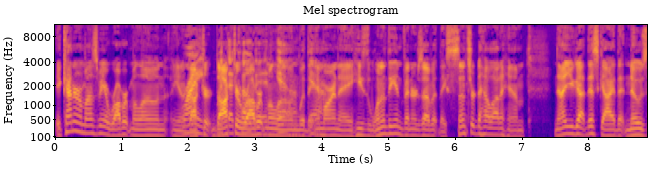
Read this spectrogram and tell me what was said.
it kind of reminds me of Robert Malone, you know, Right, Doctor Doctor Robert Malone yeah, with the yeah. mRNA. He's one of the inventors of it. They censored the hell out of him. Now you got this guy that knows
